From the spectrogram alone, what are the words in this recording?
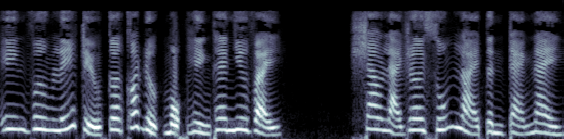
Yên Vương Lý Triệu Cơ có được một hiền thê như vậy. Sao lại rơi xuống loại tình trạng này?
